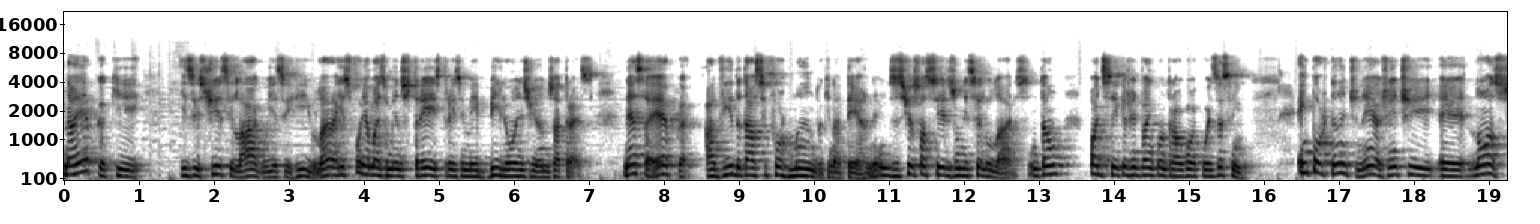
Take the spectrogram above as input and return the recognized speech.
Na época que existia esse lago e esse rio lá, isso foi há mais ou menos 3, 3,5 bilhões de anos atrás. Nessa época, a vida estava se formando aqui na Terra, né? existiam só seres unicelulares. Então, pode ser que a gente vai encontrar alguma coisa assim. É importante, né? A gente, é, nós,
